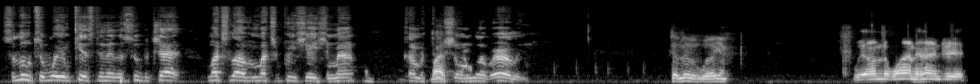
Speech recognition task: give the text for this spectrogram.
Salute to William Kiston in the super chat. Much love and much appreciation, man. Coming through, Much. showing love early. Salute, William. We're on the one hundred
